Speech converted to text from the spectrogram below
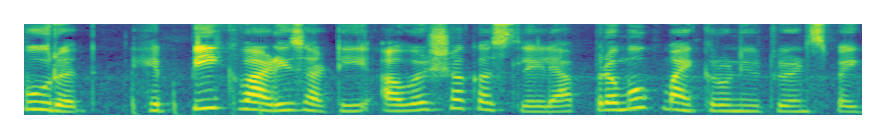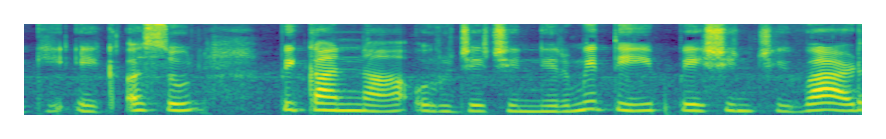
स्फुरद हे पीक वाढीसाठी आवश्यक असलेल्या प्रमुख मायक्रोन्यूट्रियंट्सपैकी एक असून पिकांना ऊर्जेची निर्मिती पेशींची वाढ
